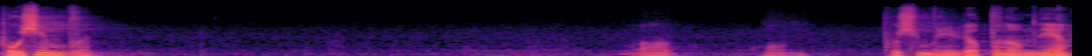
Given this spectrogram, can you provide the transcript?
보신 분? 어, 어, 보신 분이 몇 분 없네요.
